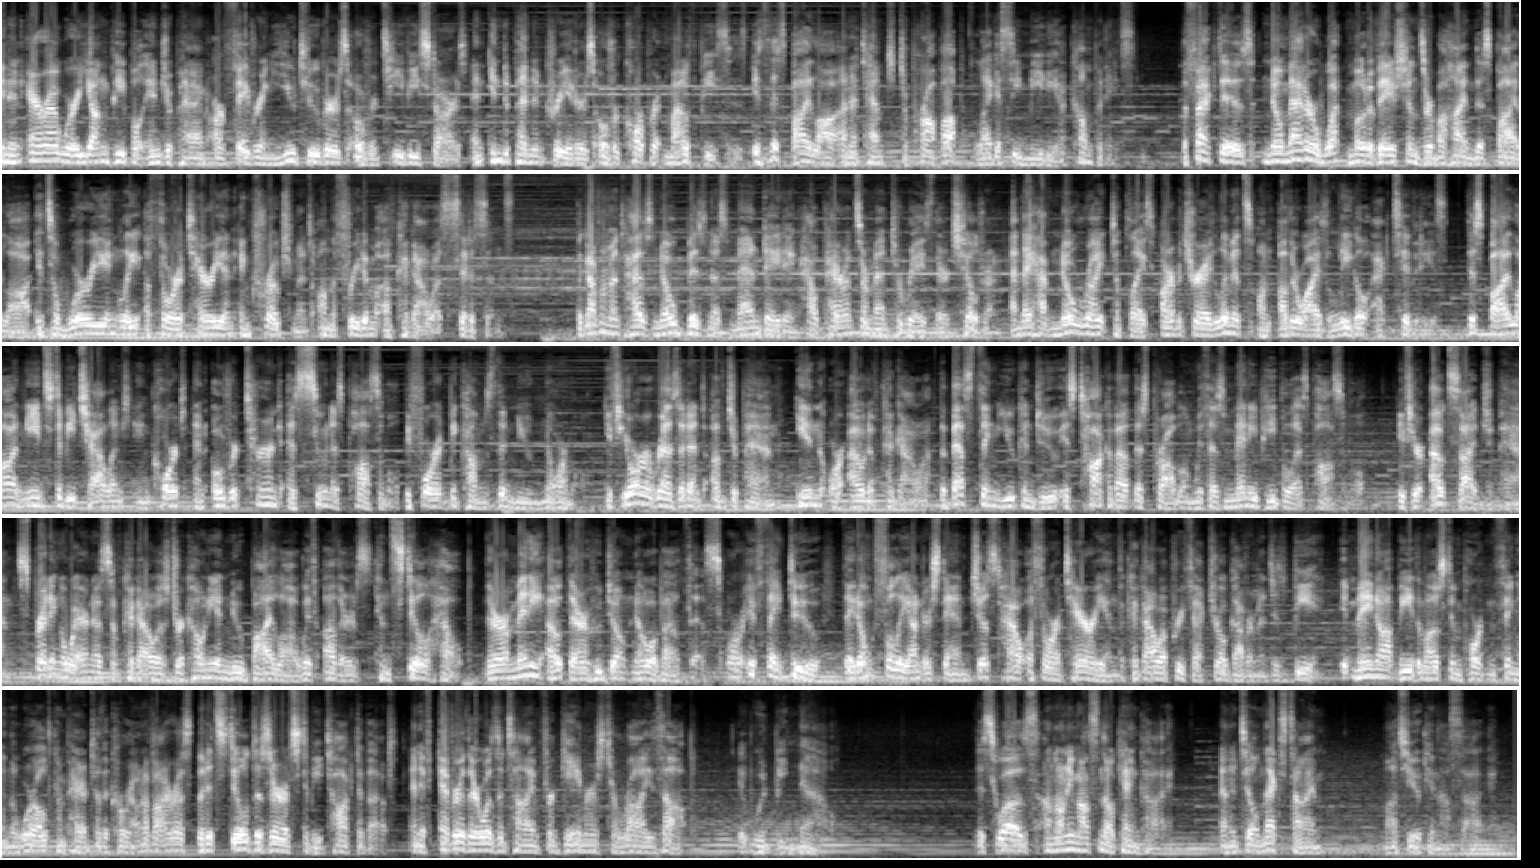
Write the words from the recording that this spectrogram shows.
In an era where young people in Japan are favoring YouTubers over TV stars and independent creators over corporate mouthpieces, is this bylaw an attempt to prop up legacy media companies? The fact is, no matter what motivations are behind this bylaw, it's a worryingly authoritarian encroachment on the freedom of Kagawa's citizens. The government has no business mandating how parents are meant to raise their children, and they have no right to place arbitrary limits on otherwise legal activities. This bylaw needs to be challenged in court and overturned as soon as possible before it becomes the new normal. If you're a resident of Japan, in or out of Kagawa, the best thing you can do is talk about this problem with as many people as possible. If you're outside Japan, spreading awareness of Kagawa's draconian new bylaw with others can still help. There are many out there who don't know about this, or if they do, they don't fully understand just how authoritarian the Kagawa prefectural government is being. It may not be the most important thing in the world compared to the coronavirus, but it still deserves to be talked about. And if ever there was a time for gamers to rise up, it would be now. This was Anonymous no Kenkai, and until next time, 待ち受けなさい。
